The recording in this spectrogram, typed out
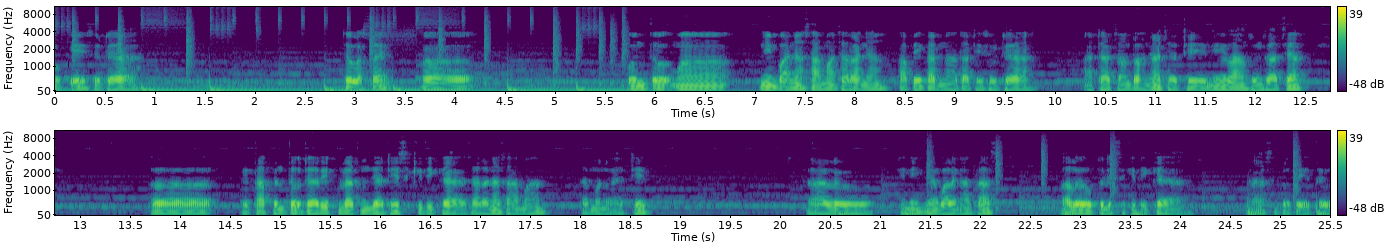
Oke sudah selesai. Uh, untuk menyimpannya sama caranya tapi karena tadi sudah ada contohnya jadi ini langsung saja eh, kita bentuk dari bulat menjadi segitiga. Caranya sama kita menu edit. Lalu ini yang paling atas lalu pilih segitiga. Nah seperti itu.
